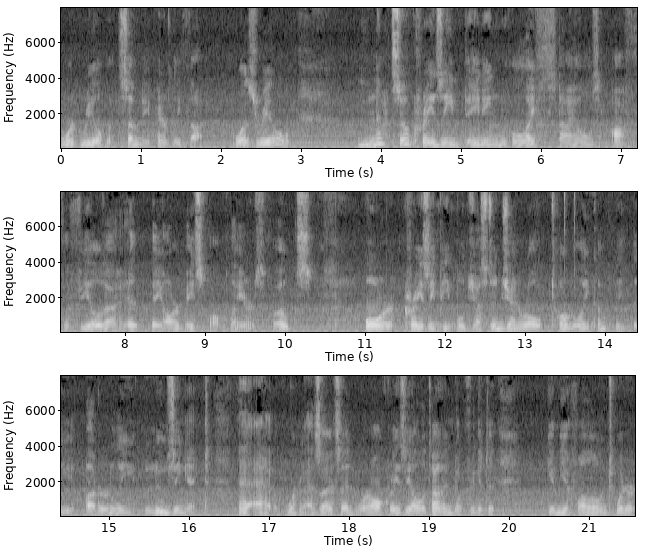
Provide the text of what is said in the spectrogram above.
weren't real, but somebody apparently thought was real not so crazy dating lifestyles off the field. Uh, it, they are baseball players, folks. Or crazy people just in general, totally, completely, utterly losing it. as I said, we're all crazy all the time. Don't forget to give me a follow on Twitter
